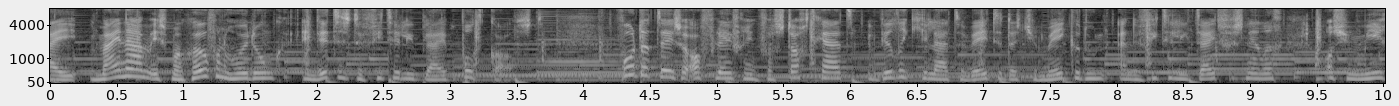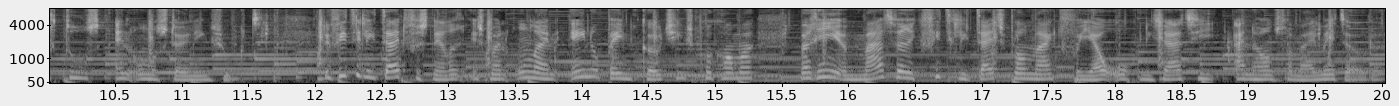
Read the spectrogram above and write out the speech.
Hi, mijn naam is Margot van Hooijdonk en dit is de Vitaly Blij podcast. Voordat deze aflevering van start gaat, wil ik je laten weten dat je mee kan doen aan de Vitaliteitversneller als je meer tools en ondersteuning zoekt. De Vitaliteitversneller is mijn online 1 op 1 coachingsprogramma waarin je een maatwerk vitaliteitsplan maakt voor jouw organisatie aan de hand van mijn methode.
